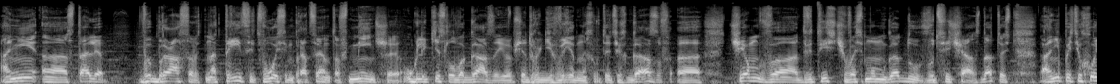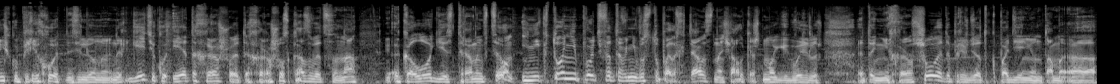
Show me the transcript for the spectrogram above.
они э, стали выбрасывать на 38% меньше углекислого газа и вообще других вредных вот этих газов, э, чем в 2008 году, вот сейчас, да, то есть они потихонечку переходят на зеленую энергетику, и это хорошо, это хорошо сказывается на экологии страны в целом, и никто не против этого не выступает, хотя сначала, конечно, многие говорили, что это нехорошо, это приведет к падению там э,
